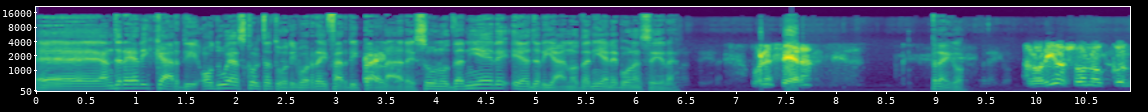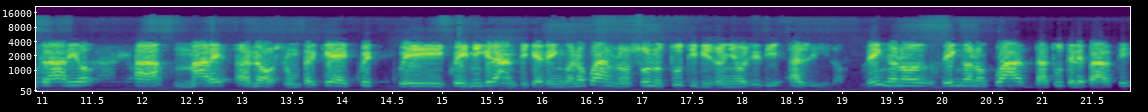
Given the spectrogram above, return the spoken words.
eh, Andrea Riccardi, ho due ascoltatori, vorrei farli Prego. parlare. Sono Daniele e Adriano. Daniele, buonasera. Buonasera. Prego. Allora, io sono contrario a Mare Nostrum perché que- quei, quei migranti che vengono qua non sono tutti bisognosi di asilo. Vengono, vengono qua da tutte le parti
